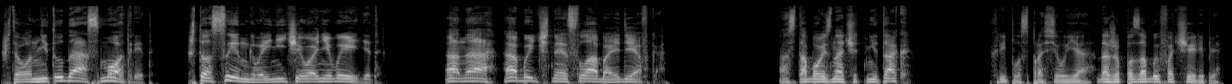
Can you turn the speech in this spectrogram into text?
что он не туда смотрит, что с Ингвой ничего не выйдет. Она обычная слабая девка. «А с тобой, значит, не так?» — хрипло спросил я, даже позабыв о черепе,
